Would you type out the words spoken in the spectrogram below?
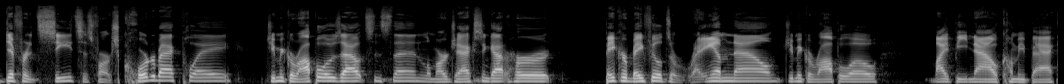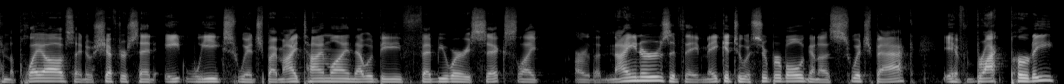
different seats as far as quarterback play. Jimmy Garoppolo's out since then. Lamar Jackson got hurt. Baker Mayfield's a Ram now. Jimmy Garoppolo might be now coming back in the playoffs. I know Schefter said eight weeks, which by my timeline, that would be February 6th. Like, are the Niners, if they make it to a Super Bowl, going to switch back? If Brock Purdy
